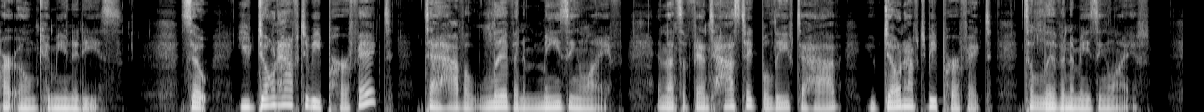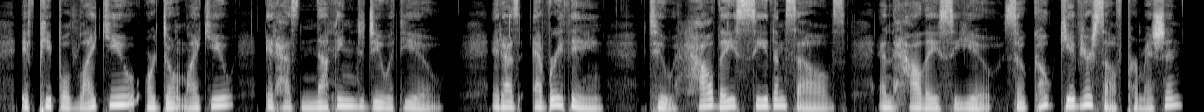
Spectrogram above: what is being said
our own communities. So you don't have to be perfect to have a live an amazing life. And that's a fantastic belief to have. You don't have to be perfect to live an amazing life. If people like you or don't like you, it has nothing to do with you. It has everything to how they see themselves and how they see you. So go give yourself permission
